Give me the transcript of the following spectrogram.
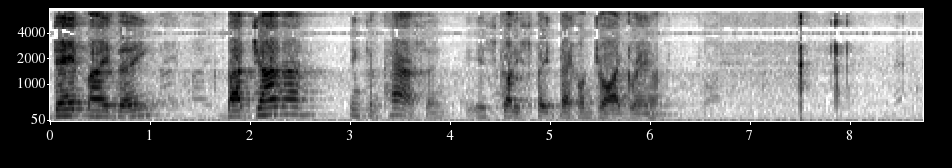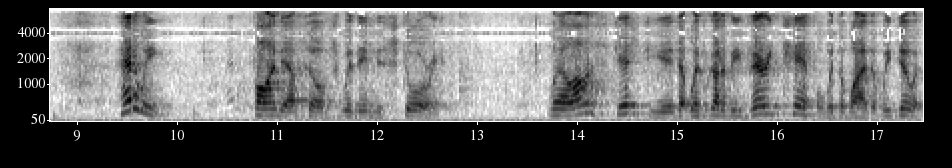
damp maybe. But Jonah, in comparison, has got his feet back on dry ground. How do we find ourselves within this story? Well, I want to suggest to you that we've got to be very careful with the way that we do it.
